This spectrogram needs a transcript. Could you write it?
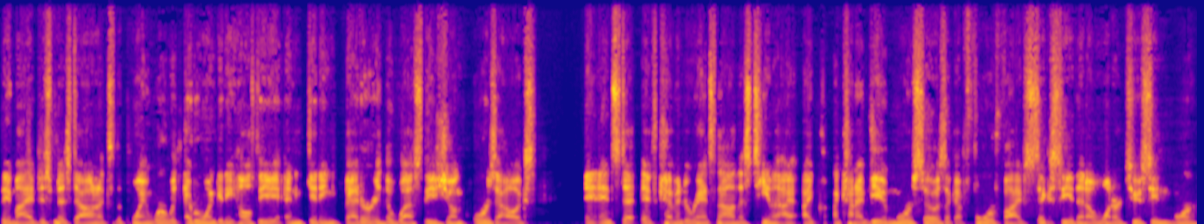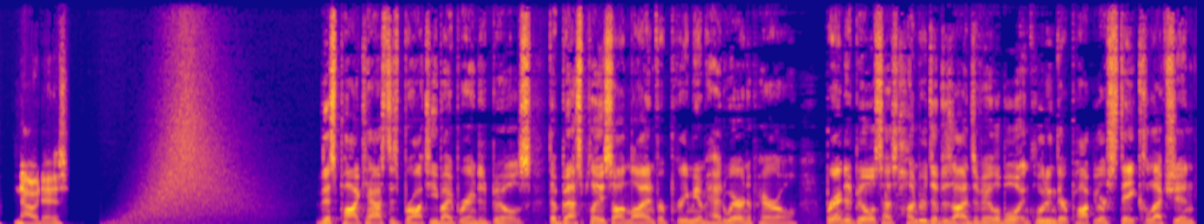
they might have just missed out on it to the point where with everyone getting healthy and getting better in the West, these young cores, Alex, instead, if Kevin Durant's not on this team, I, I, I kind of view him more so as like a four, five, six seed than a one or two seed more nowadays. This podcast is brought to you by Branded Bills, the best place online for premium headwear and apparel. Branded Bills has hundreds of designs available, including their popular state collection,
